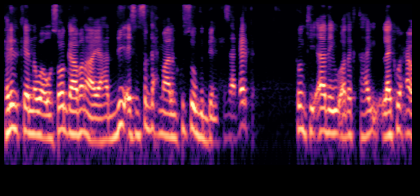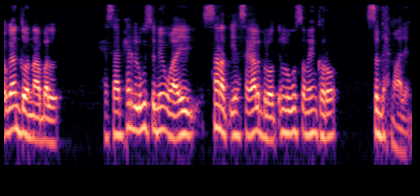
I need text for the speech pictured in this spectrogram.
xiriirkeenna waa uu soo gaabanaya haddii aysan saddex maalin ku soo gudbin xisaab xirka. Runtii aaday u adag tahay laakiin waxaan ogaan doonaa bal xisaab xir lagu samayn waayey sanad iyo sagaal bilood in lagu samayn karo saddex maalin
